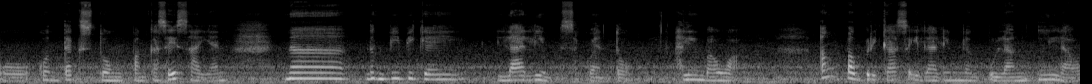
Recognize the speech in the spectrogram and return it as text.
o kontekstong pangkasaysayan na nagbibigay lalim sa kwento. Halimbawa, ang pabrika sa ilalim ng pulang ilaw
